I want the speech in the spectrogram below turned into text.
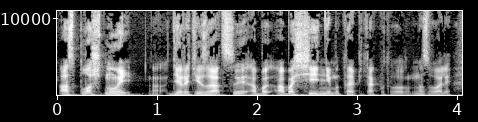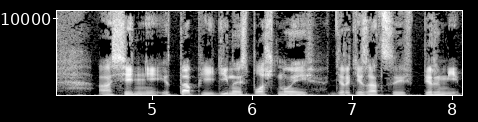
о сплошной э, дератизации, об, об осеннем этапе, так вот его назвали. Осенний этап единой сплошной дератизации в Перми.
